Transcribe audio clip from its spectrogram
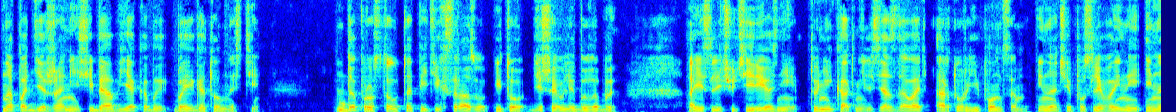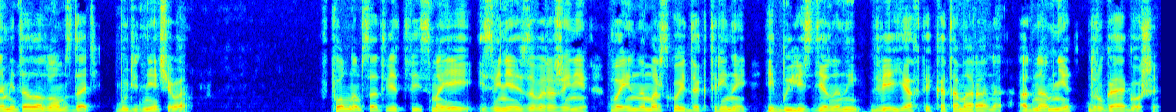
на поддержание себя в якобы боеготовности. Да просто утопить их сразу, и то дешевле было бы. А если чуть серьезнее, то никак нельзя сдавать Артур японцам, иначе после войны и на металлолом сдать будет нечего в полном соответствии с моей, извиняюсь за выражение, военно-морской доктриной и были сделаны две яхты катамарана, одна мне, другая Гоше.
